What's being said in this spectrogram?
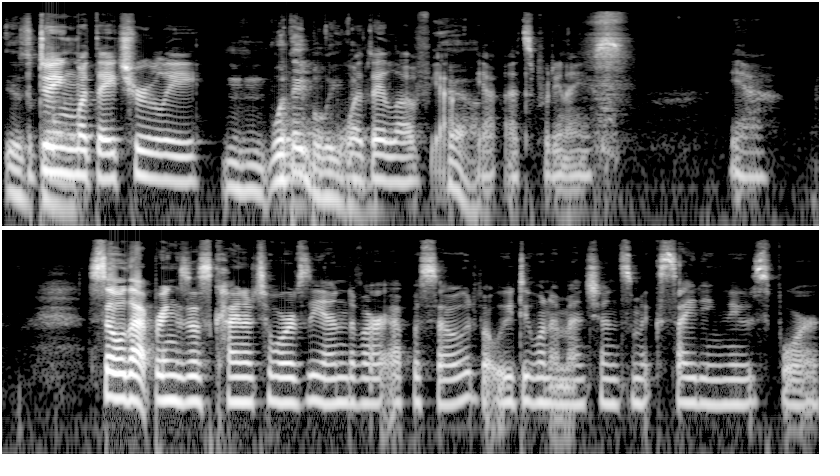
is Doing good. what they truly Mhm. what they believe. what in. they love. Yeah, yeah, Yeah. that's pretty nice. Yeah. So that brings us kind of towards the end of our episode, but we do want to mention some exciting news for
